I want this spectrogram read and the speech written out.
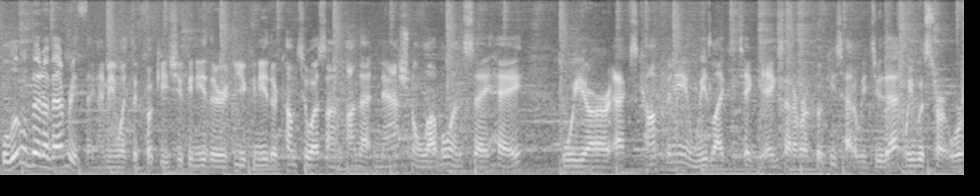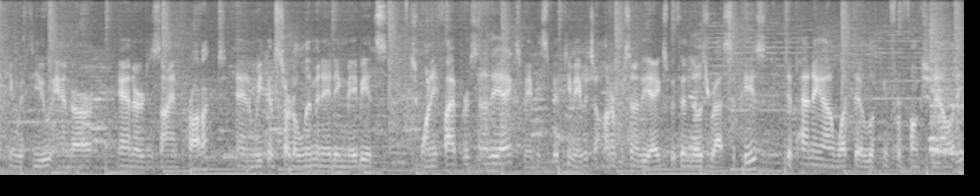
A little bit of everything. I mean, with the cookies, you can either you can either come to us on, on that national level and say, hey, we are X company and we'd like to take the eggs out of our cookies. How do we do that? We would start working with you and our and our design product, and we can start eliminating maybe it's 25% of the eggs, maybe it's 50, maybe it's 100% of the eggs within those recipes, depending on what they're looking for functionality.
